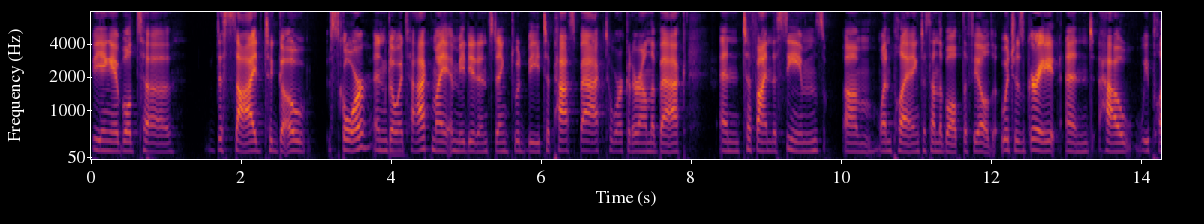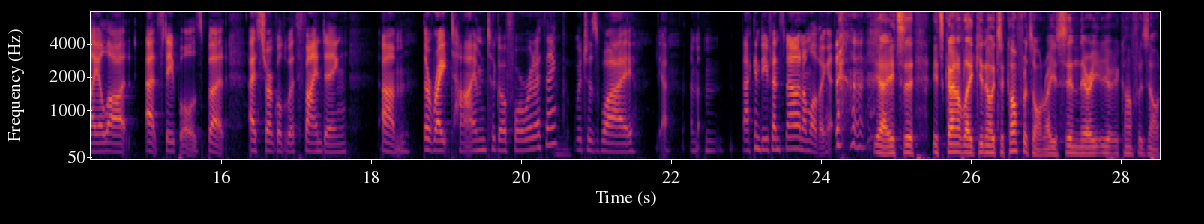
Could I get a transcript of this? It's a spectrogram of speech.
being able to decide to go score and go mm-hmm. attack, my immediate instinct would be to pass back, to work it around the back, and to find the seams um, when playing to send the ball up the field, which is great and how we play a lot at Staples. But I struggled with finding um, the right time to go forward, I think, mm. which is why, yeah, I'm, I'm, back in defense now and I'm loving it. yeah, it's a, it's kind of like, you know, it's a comfort zone, right? You're sitting there, you're a comfort zone.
